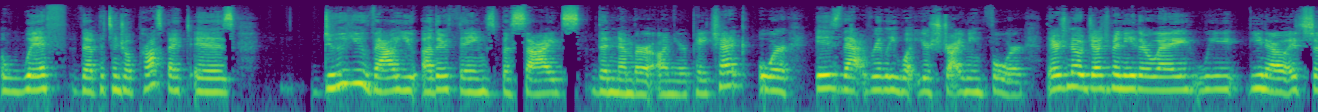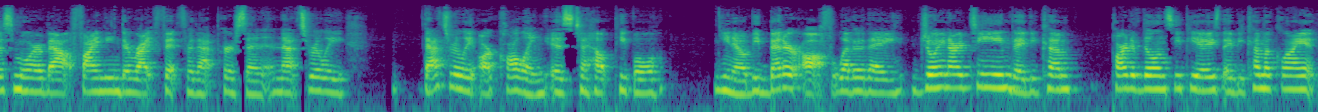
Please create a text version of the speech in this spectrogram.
with the potential prospect is do you value other things besides the number on your paycheck or is that really what you're striving for there's no judgment either way we you know it's just more about finding the right fit for that person and that's really that's really our calling is to help people you know be better off whether they join our team they become part of Dillon CPAs, they become a client,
